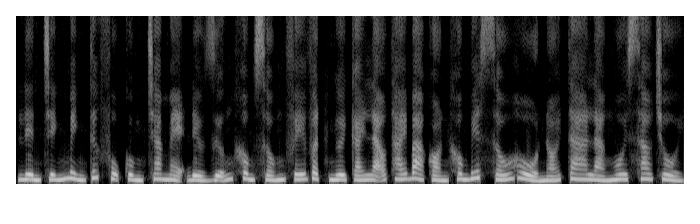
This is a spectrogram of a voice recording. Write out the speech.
Liền chính mình tức phụ cùng cha mẹ đều dưỡng không sống phế vật ngươi cái lão thái bà còn không biết xấu hổ nói ta là ngôi sao trổi.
